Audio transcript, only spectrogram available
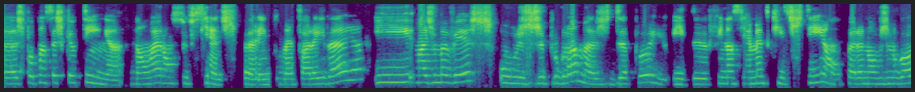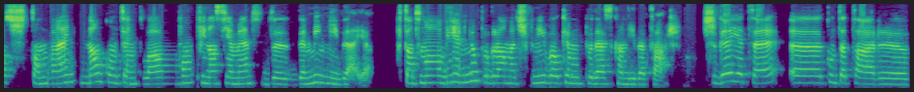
as poupanças que eu tinha não eram suficientes para implementar a ideia e, mais uma vez, os programas de apoio e de financiamento que existiam para novos negócios também não contemplavam financiamento de, da minha ideia. Portanto, não havia nenhum programa disponível que eu me pudesse candidatar. Cheguei até a contatar eh,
